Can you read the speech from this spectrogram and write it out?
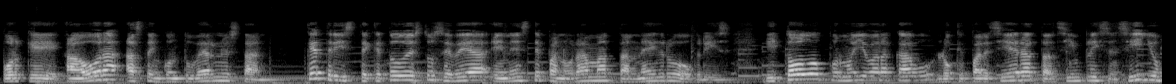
porque ahora hasta en contubernio están. Qué triste que todo esto se vea en este panorama tan negro o gris, y todo por no llevar a cabo lo que pareciera tan simple y sencillo,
